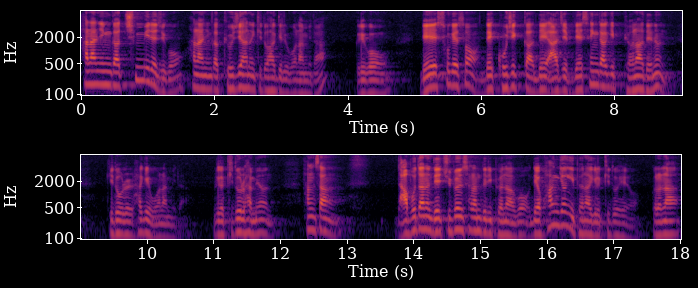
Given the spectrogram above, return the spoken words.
하나님과 친밀해지고 하나님과 교제하는 기도하기를 원합니다. 그리고 내 속에서 내 고집과 내 아집, 내 생각이 변화되는 기도를 하길 원합니다. 우리가 기도를 하면 항상 나보다는 내 주변 사람들이 변하고 내 환경이 변하기를 기도해요. 그러나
